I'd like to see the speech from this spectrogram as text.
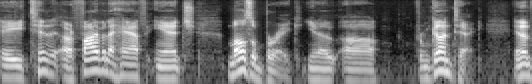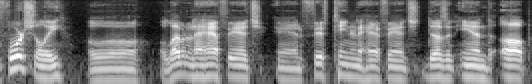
a 10 or five and a half inch muzzle brake, you know, uh, from GunTech. And unfortunately, uh, 11 and a half inch and 15 and a half inch doesn't end up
